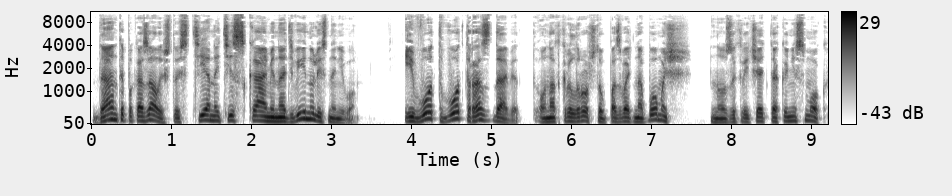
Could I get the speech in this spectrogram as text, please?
Данте показалось, что стены тисками надвинулись на него и вот-вот раздавят. Он открыл рот, чтобы позвать на помощь, но закричать так и не смог.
